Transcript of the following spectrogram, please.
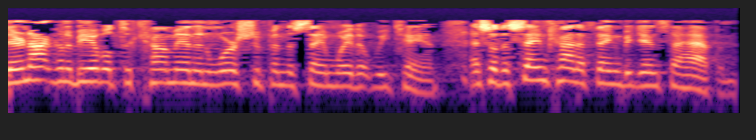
they're not going to be able to come in and worship in the same way that we can. And so the same kind of thing begins to happen.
